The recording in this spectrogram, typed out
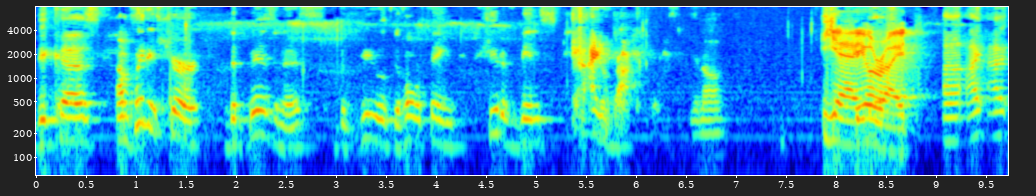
because I'm pretty sure the business, the views, the whole thing should have been skyrocketed. You know. yeah, you're right. Uh, I, I,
